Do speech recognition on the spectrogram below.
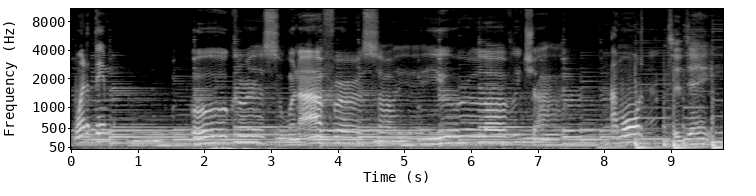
Muerte. Oh, Chris, when I first saw you, you were a lovely child. Amor. Today.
